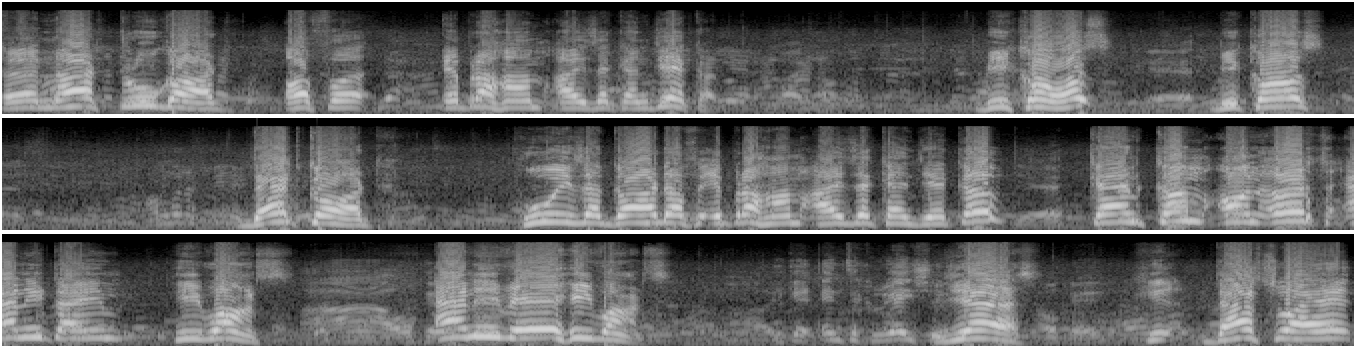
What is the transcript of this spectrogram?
uh, not true God of uh, Abraham, Isaac, and Jacob. Because, because that God, who is a God of Abraham, Isaac, and Jacob, can come on earth anytime he wants, Ah, okay. any way he wants. Ah, he can enter creation. Yes. Okay. He, that's why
